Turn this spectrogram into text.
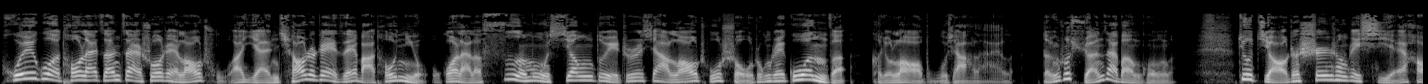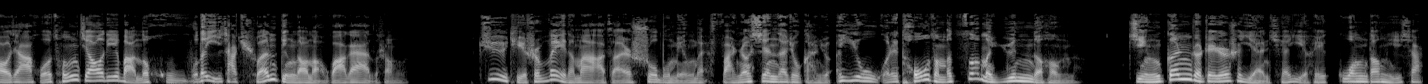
回过头来，咱再说这老楚啊，眼瞧着这贼把头扭过来了，四目相对之下，老楚手中这棍子。可就落不下来了，等于说悬在半空了，就觉着身上这血，好家伙，从脚底板子呼的一下全顶到脑瓜盖子上了。具体是为的嘛，咱说不明白。反正现在就感觉，哎呦，我这头怎么这么晕的慌呢？紧跟着这人是眼前一黑，咣当一下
